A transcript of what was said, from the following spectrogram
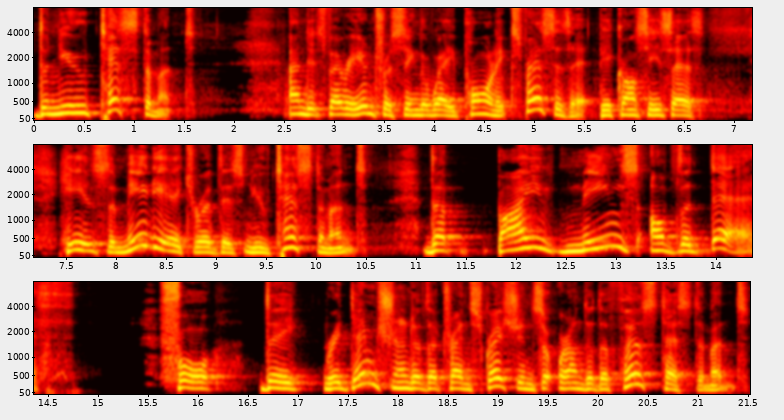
the New Testament. And it's very interesting the way Paul expresses it because he says, he is the mediator of this New Testament that by means of the death for the redemption of the transgressions that were under the First Testament,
